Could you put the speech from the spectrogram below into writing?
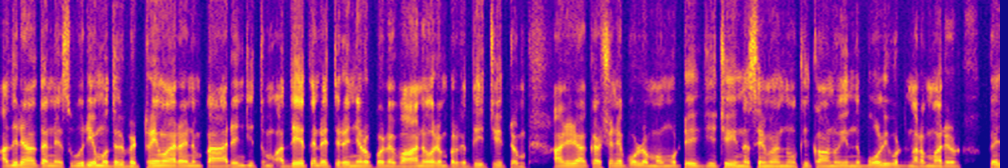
അതിനാൽ തന്നെ 'സൂര്യ' മുതൽ വെട്രിമാരനും 'പാരഞ്ജിത്തും' അദ്ദേഹത്തിന്റെ തിരഞ്ഞെടുപ്പുകളെ വാനോരം പ്രകൃതിച്ചിട്ടും അനുരാഗ് കശ്യപിനെ പോലുള്ള മമ്മൂട്ടി ചെയ്യുന്ന സിനിമ നോക്കിക്കാണൂ എന്ന് ബോളിവുഡ് നടന്മാരൊക്കെ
